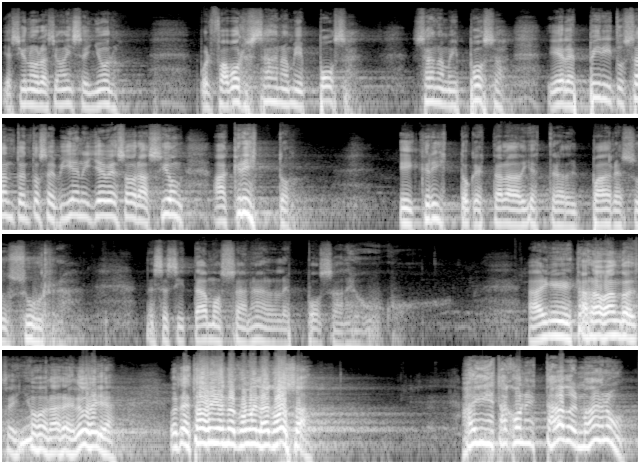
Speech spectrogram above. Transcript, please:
Y hacía una oración, ay Señor, por favor, sana a mi esposa. Sana a mi esposa. Y el Espíritu Santo entonces viene y lleva esa oración a Cristo. Y Cristo que está a la diestra del Padre susurra. Necesitamos sanar a la esposa de Hugo. Alguien está alabando al Señor, aleluya. Usted está viendo cómo es la cosa. Ahí está conectado, hermano.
